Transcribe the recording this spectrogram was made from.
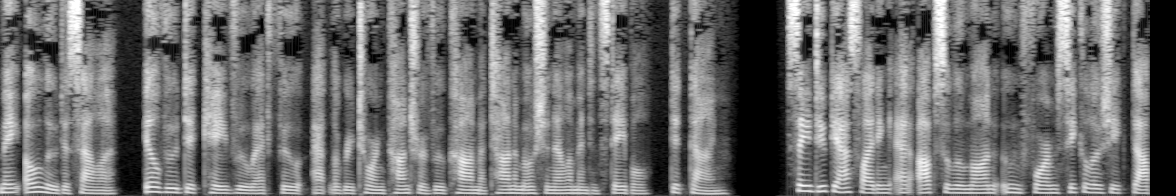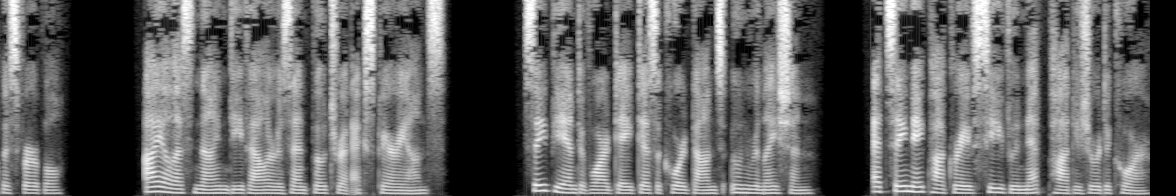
mais au lieu de cela, il vous dit que vous êtes vous at le retourne contre vous comme étant émotionnellement instable, dit dime. C'est du gaslighting et absolument une forme psychologique d'abus verbal. ILS 9 dévalorisant votre expérience. C'est bien d'avoir des désaccords dans une relation. Et ce n'est pas grave si vous n'êtes pas toujours d'accord.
